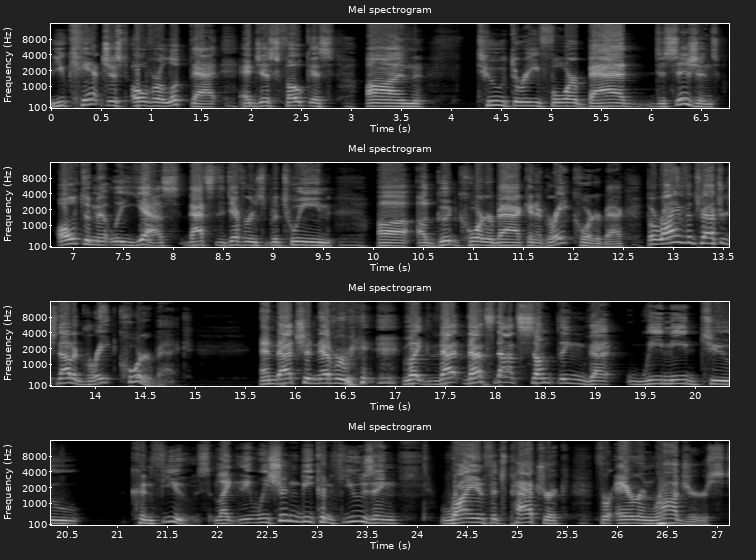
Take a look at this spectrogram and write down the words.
You can't just overlook that and just focus on two, three, four bad decisions. Ultimately, yes, that's the difference between uh, a good quarterback and a great quarterback. But Ryan Fitzpatrick's not a great quarterback. And that should never be like that. That's not something that we need to confuse. Like we shouldn't be confusing Ryan Fitzpatrick for Aaron Rodgers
